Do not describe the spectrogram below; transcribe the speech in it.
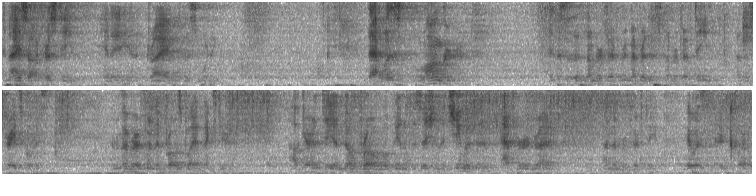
And I saw Christine hit a uh, drive this morning. That was longer. And this was a number, remember this, number 15 on the Straits course. And remember when the pros play it next year. I'll guarantee you, no pro will be in the position that she was in after her drive on number 15. It was incredible.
